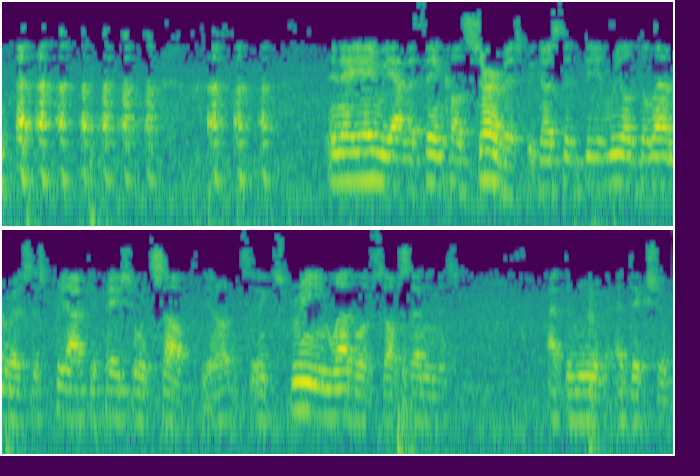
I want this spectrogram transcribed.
In AA, we have a thing called service because the, the real dilemma is this preoccupation with self. You know, it's an extreme level of self-centeredness at the root of addiction.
